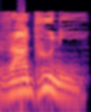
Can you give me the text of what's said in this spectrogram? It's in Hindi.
रांधुनी।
